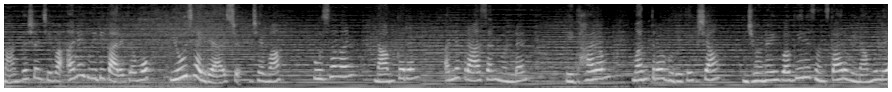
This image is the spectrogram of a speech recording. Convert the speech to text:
માર્ગદર્શન જેવા અનેકવિધ કાર્યક્રમો યોજાઈ રહ્યા છે, જેમાં પુસવન નામકરણ, અન્નપ્રાસન મુંડન, વિધારમ, મંત્ર ગુરુદીક્ષા જનઈ વગેરે સંસ્કાર વિનામૂલ્યે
